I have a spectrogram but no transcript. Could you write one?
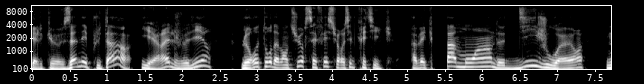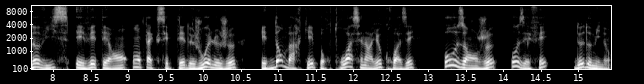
Quelques années plus tard, IRL je veux dire, le retour d'aventure s'est fait sur un site critique, avec pas moins de 10 joueurs, novices et vétérans ont accepté de jouer le jeu et d'embarquer pour trois scénarios croisés aux enjeux, aux effets de domino.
